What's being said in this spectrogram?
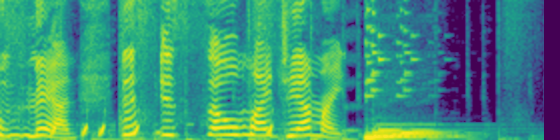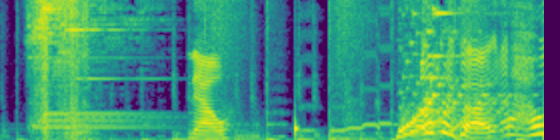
Oh man, this is so my jam right now. Oh my god, how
